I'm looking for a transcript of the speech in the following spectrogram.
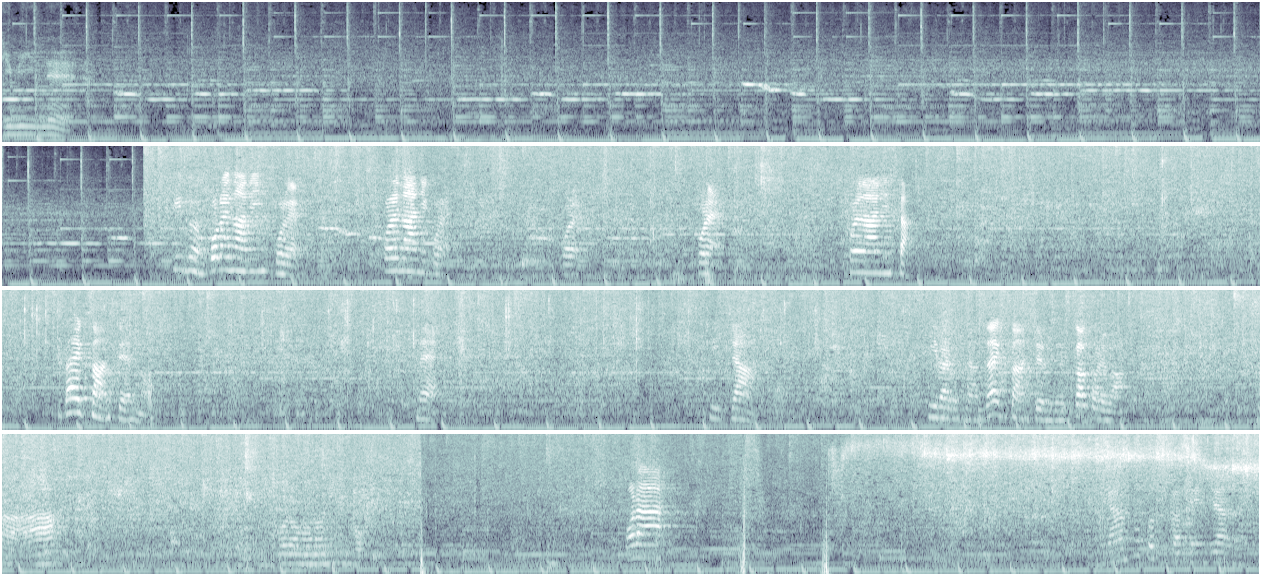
君ね。これ何？これ。これ何？これ。これ。これ。これ何した？大工さんしてんの？ねえ。ひーちゃん。ひらりさん大工さんしてるんですか？これは。ああ。ボロボロリンゴほら。やんことしかせんじゃない。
